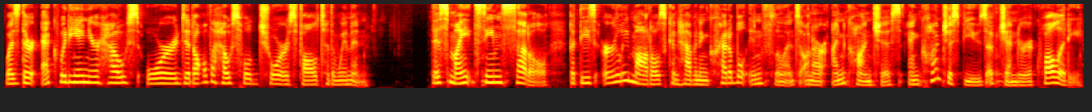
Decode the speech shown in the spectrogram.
Was there equity in your house, or did all the household chores fall to the women? This might seem subtle, but these early models can have an incredible influence on our unconscious and conscious views of gender equality.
